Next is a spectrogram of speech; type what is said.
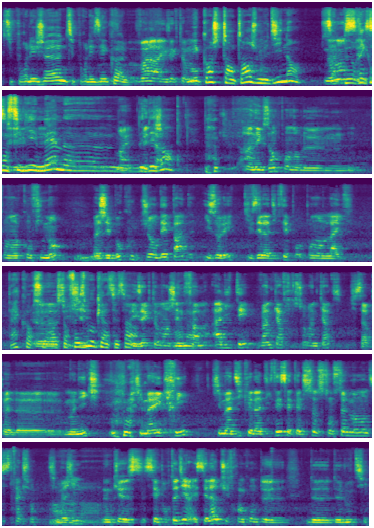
c'est pour les jeunes, c'est pour les écoles. Voilà, exactement. Mais quand je t'entends, je me dis non, ça peut réconcilier même euh, des, gens. un exemple, pendant le, pendant le confinement, mhm. bah, j'ai beaucoup de gens d'EHPAD isolés qui faisaient la dictée pour, pendant le live. D'accord, sur, euh, Facebook, hein, c'est ça Exactement, j'ai une femme alitée, 24 sur 24, qui s'appelle euh, Monique, qui m'a écrit qui m'a dit que la dictée c'était son seul moment de distraction. T'imagines oh Donc euh, c'est pour te dire, et c'est là où tu te rends compte de, de, l'outil.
